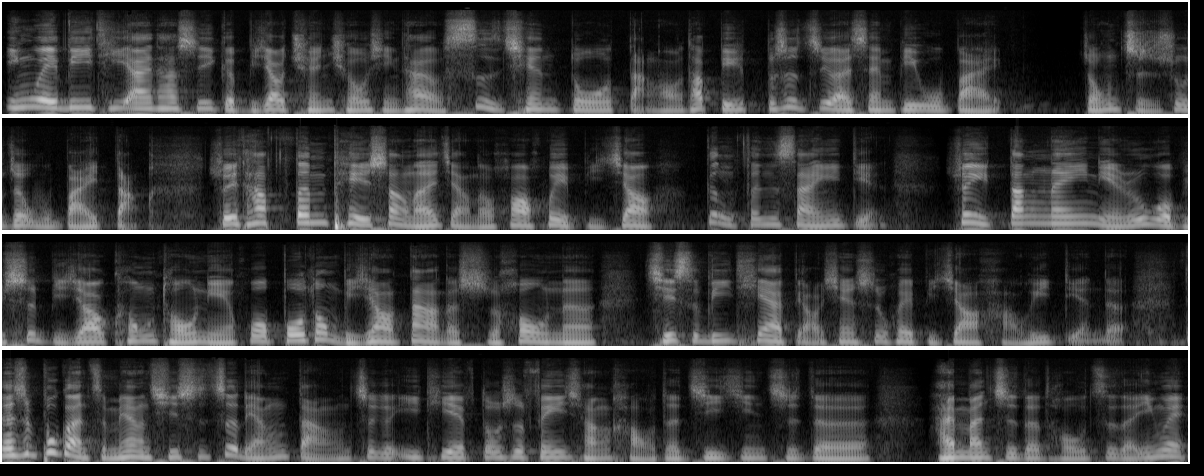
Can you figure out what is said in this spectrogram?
因为 VTI 它是一个比较全球型，它有四千多档哦，它比不是只有 S M P 五百总指数这五百档，所以它分配上来讲的话会比较更分散一点。所以，当那一年如果是比较空头年或波动比较大的时候呢，其实 VTI 表现是会比较好一点的。但是不管怎么样，其实这两档这个 ETF 都是非常好的基金，值得还蛮值得投资的，因为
